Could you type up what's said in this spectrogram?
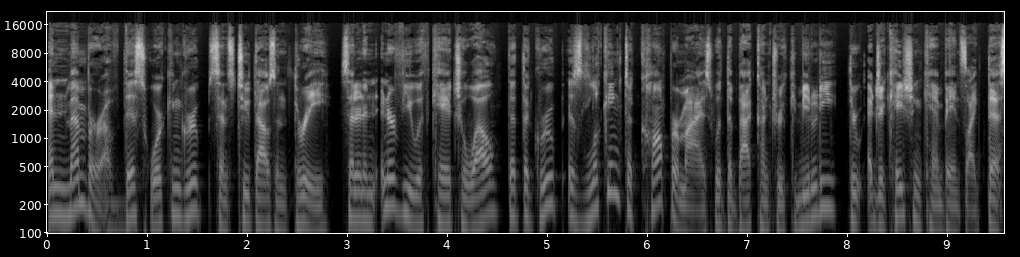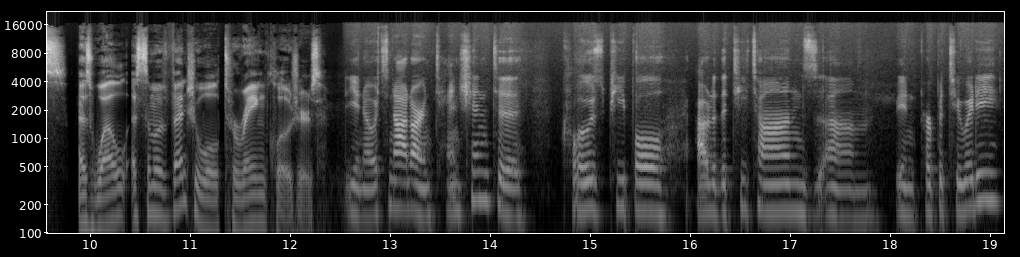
and member of this working group since 2003, said in an interview with KHOL that the group is looking to compromise with the backcountry community through education campaigns like this, as well as some eventual terrain closures. You know, it's not our intention to close people out of the Tetons um, in perpetuity,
